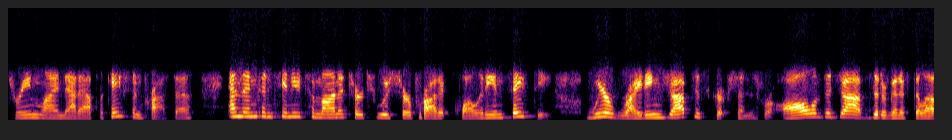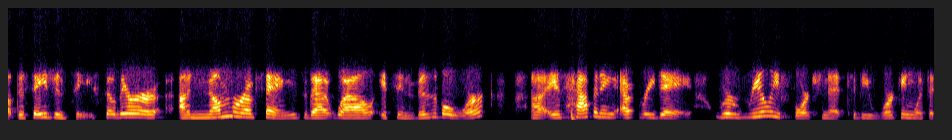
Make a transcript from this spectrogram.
streamline that application process and then continue to monitor to assure product quality and safety. We're writing job descriptions for all of the jobs that are going to fill out this agency. So there are a number of things that, while it's invisible work, uh, is happening every day. We're really fortunate to be working with a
